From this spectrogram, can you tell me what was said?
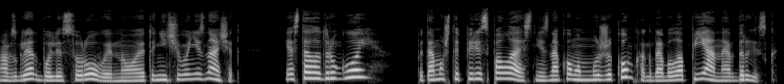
а взгляд более суровый, но это ничего не значит. Я стала другой, потому что переспала с незнакомым мужиком, когда была пьяная вдрызг.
